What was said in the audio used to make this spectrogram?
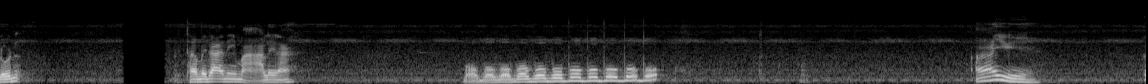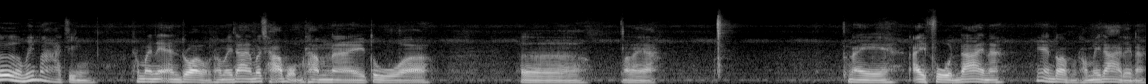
ลุ้น ถ้าไม่ได้นี่หมาเลยนะ โบโบโบโบโบโบโบโบโบโบโบไอ้ เออ ไม่มาจริงทำไมใน Android ผมทำไม่ได้ เมื่อเช้าผมทำในตัว เอ่อ อะไรอะใน iPhone ได้นะนี่ Android ผมทำไม่ได้เลยนะ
